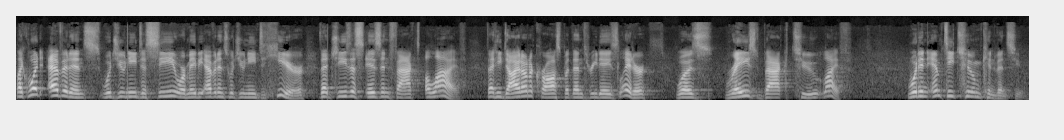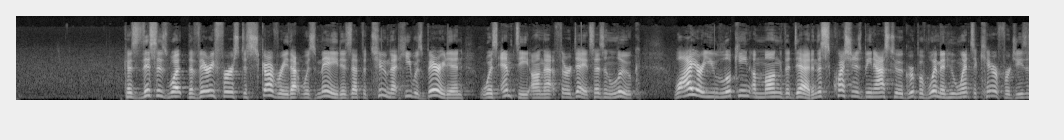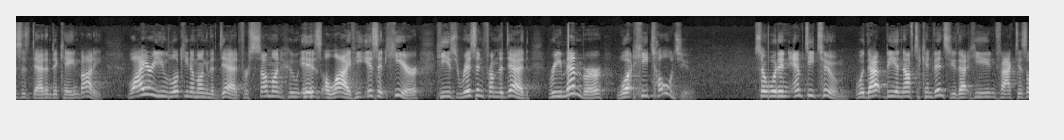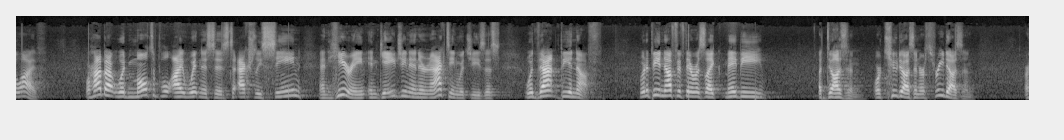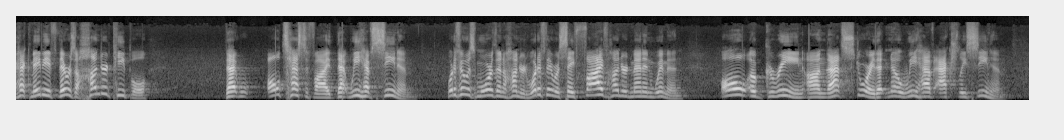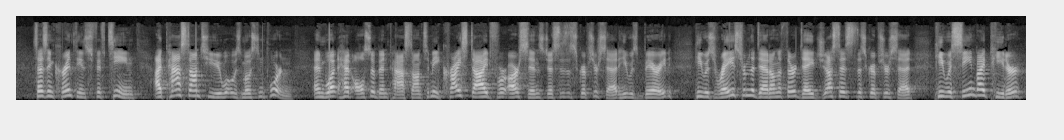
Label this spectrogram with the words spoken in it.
Like, what evidence would you need to see, or maybe evidence would you need to hear that Jesus is in fact alive? That he died on a cross, but then three days later was raised back to life? Would an empty tomb convince you? because this is what the very first discovery that was made is that the tomb that he was buried in was empty on that third day. It says in Luke, Why are you looking among the dead? And this question is being asked to a group of women who went to care for Jesus' dead and decaying body. Why are you looking among the dead for someone who is alive? He isn't here, he's risen from the dead. Remember what he told you. So, would an empty tomb, would that be enough to convince you that he, in fact, is alive? Or how about would multiple eyewitnesses to actually seeing and hearing, engaging and interacting with Jesus, would that be enough? Would it be enough if there was like maybe a dozen or two dozen or three dozen? Or heck, maybe if there was a hundred people that all testified that we have seen him. What if it was more than a hundred? What if there were, say, 500 men and women all agreeing on that story that no, we have actually seen him? It says in Corinthians 15, I passed on to you what was most important and what had also been passed on to me. Christ died for our sins, just as the scripture said. He was buried. He was raised from the dead on the third day, just as the scripture said. He was seen by Peter,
